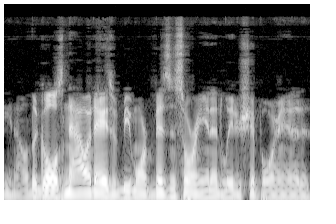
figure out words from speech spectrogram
You know, the goals nowadays would be more business oriented, leadership oriented,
